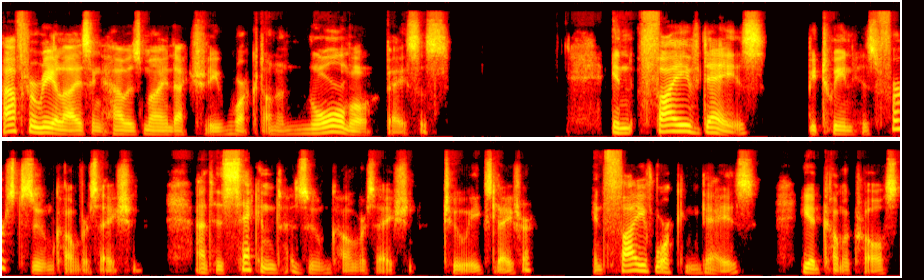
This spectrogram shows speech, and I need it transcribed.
After realizing how his mind actually worked on a normal basis, in five days between his first Zoom conversation and his second Zoom conversation two weeks later, in five working days, he had come across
